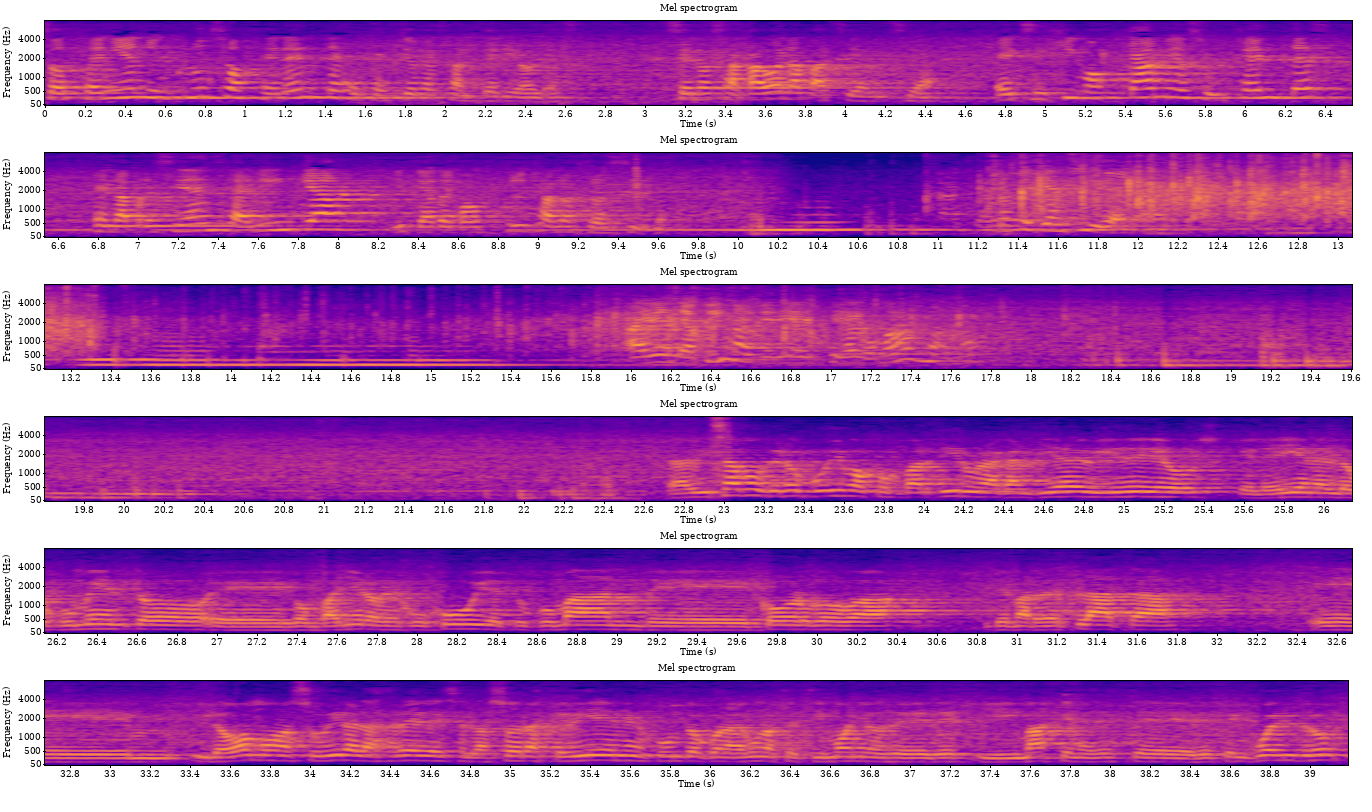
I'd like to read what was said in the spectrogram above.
sosteniendo incluso gerentes de gestiones anteriores. Se nos acabó la paciencia. Exigimos cambios urgentes en la presidencia de India y que reconstruya nuestro cine. No sé quién sigue. ¿Alguien de Apima quería decir algo más? No, avisamos que no pudimos compartir una cantidad de videos que leí en el documento eh, compañeros de Jujuy, de Tucumán, de Córdoba, de Mar del Plata, eh, y lo vamos a subir a las redes en las horas que vienen junto con algunos testimonios de, y imágenes de este, de este, encuentro.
